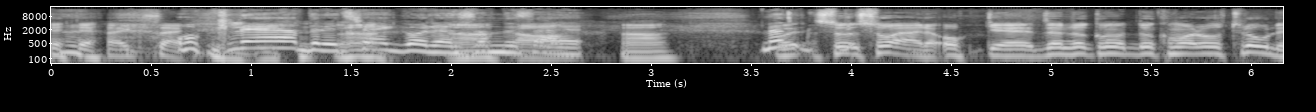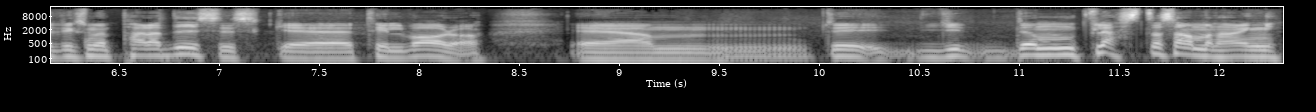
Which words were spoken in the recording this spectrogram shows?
ja, exakt. Och kläder i trädgården som du säger. Ja. Men Och så, så är det och eh, de, de, kommer- ha otroligt liksom, en paradisisk eh, tillvaro. Ehm, de flesta sammanhang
